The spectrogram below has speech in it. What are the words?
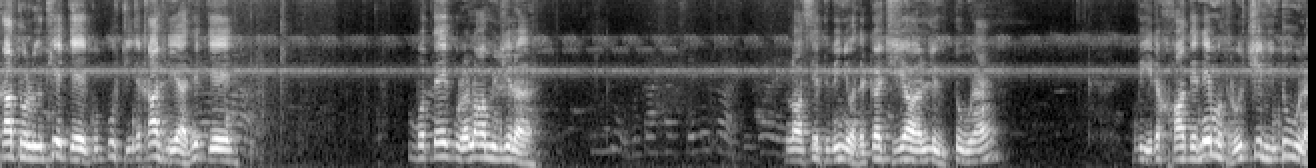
cá thua lử thiết chế cú cú chỉ cho cá lìa thiết chế. Bố tê là nó mình gì là? Lo xe thì mình nhổ thì cái chỉ là lử tù nè vì nó khó thì nên một thứ chi linh tu nè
